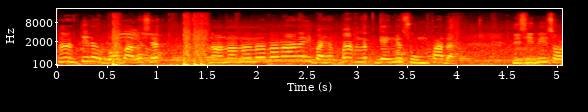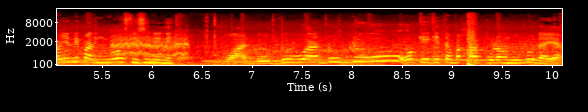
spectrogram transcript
nanti dah gua balas ya. Nah nah nah nah nah, nah nih banyak banget gengnya sumpah dah. Di sini soalnya ini paling luas di sini nih. Waduh waduh duh oke kita bakal pulang dulu dah ya.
